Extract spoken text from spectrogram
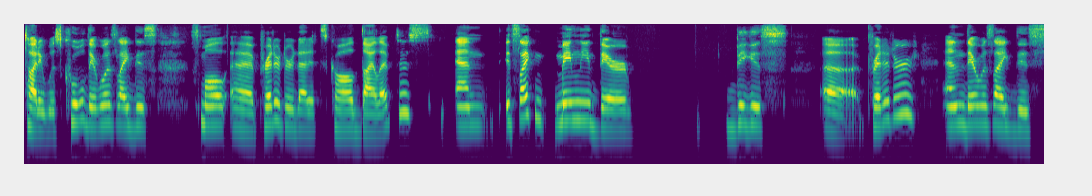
thought it was cool. There was like this small uh, predator that it's called Dileptus, and it's like mainly their biggest uh, predator. And there was like this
